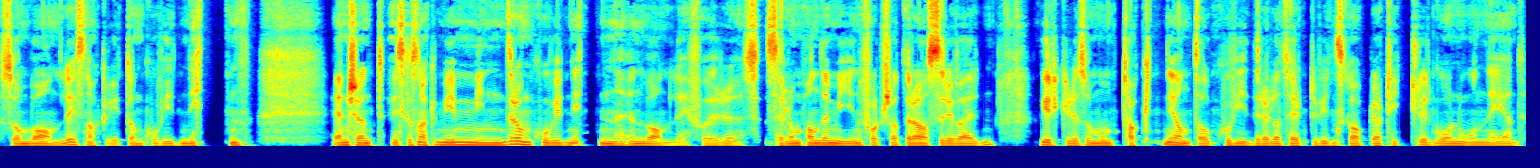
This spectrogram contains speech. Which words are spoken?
som vanlig, snakke litt om covid-19. Enn skjønt, vi skal snakke mye mindre om covid-19 enn vanlig, for selv om pandemien fortsatt raser i verden, virker det som om takten i antall covid-relaterte vitenskapelige artikler går noe ned.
